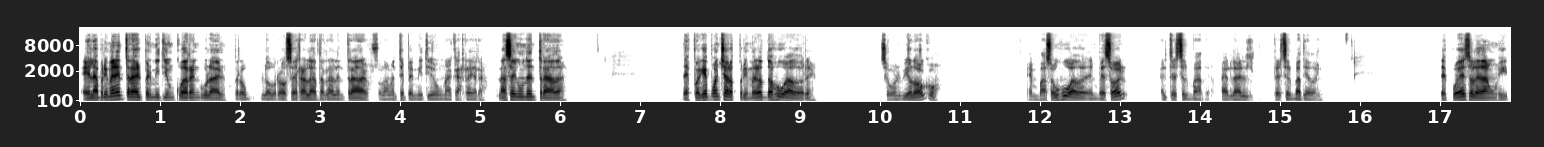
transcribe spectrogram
En la primera entrada él permitió un cuadrangular, pero logró cerrar la, la entrada, solamente permitió una carrera. La segunda entrada, después que poncha los primeros dos jugadores, se volvió loco. Envasó un jugador, empezó el tercer bate, el, el tercer bateador. Después de eso le da un hit.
